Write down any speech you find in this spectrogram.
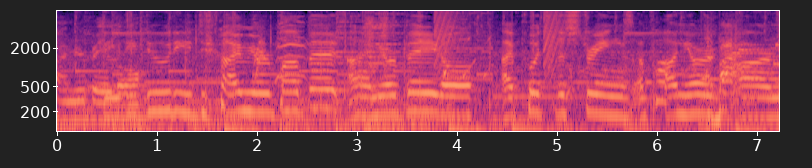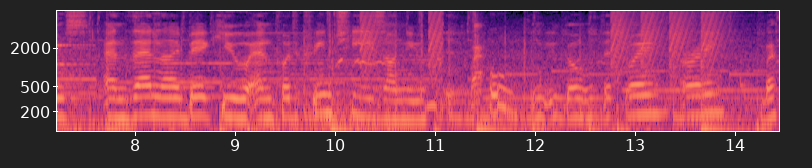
I'm your bagel. Doody doody doo, I'm your puppet, I'm your bagel. I put the strings upon your arms, and then I bake you and put cream cheese on you. Wahoo. Didn't you go this way already? What?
